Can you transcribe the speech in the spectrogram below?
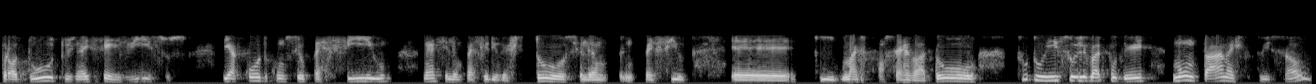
produtos né, e serviços de acordo com o seu perfil, né, se ele é um perfil de investidor, se ele é um, um perfil é, que mais conservador, tudo isso ele vai poder montar na instituição,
